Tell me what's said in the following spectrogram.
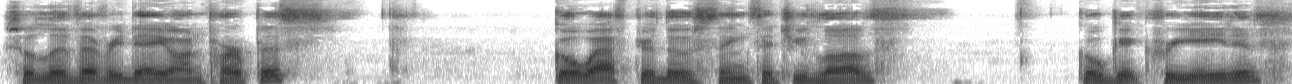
So live every day on purpose. Go after those things that you love. Go get creative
